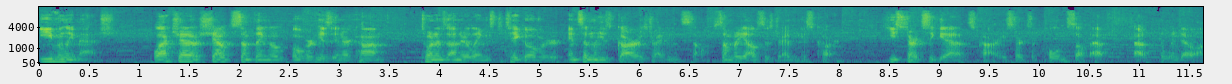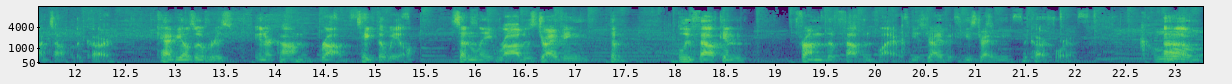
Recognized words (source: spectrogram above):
evenly matched. Black Shadow shouts something o- over his intercom to one of his underlings to take over, and suddenly his car is driving itself. Somebody else is driving his car. He starts to get out of his car. He starts to pull himself out out the window on top of the car. Cab yells over his intercom, "Rob, take the wheel." Suddenly, Rob is driving the Blue Falcon from the Falcon Flyer. He's driving. He's driving the car for him. Cool. Um,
